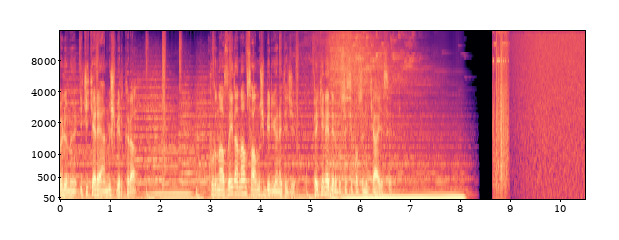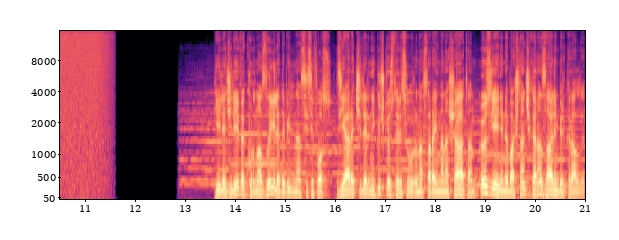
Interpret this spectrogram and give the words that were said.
Ölümü iki kere yenmiş bir kral. Kurnazlığıyla nam salmış bir yönetici. Peki nedir bu Sisyphos'un hikayesi? Hileciliği ve kurnazlığı ile de bilinen Sisyphos, ziyaretçilerini güç gösterisi uğruna sarayından aşağı atan, öz yeğenini baştan çıkaran zalim bir kraldı.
